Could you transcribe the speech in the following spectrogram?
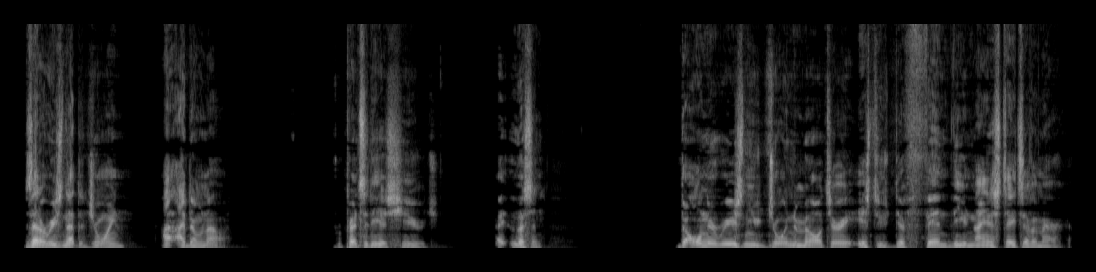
Is that a reason not to join? I, I don't know. Propensity is huge. Hey, listen, the only reason you join the military is to defend the United States of America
